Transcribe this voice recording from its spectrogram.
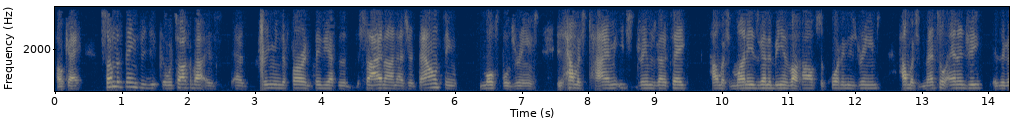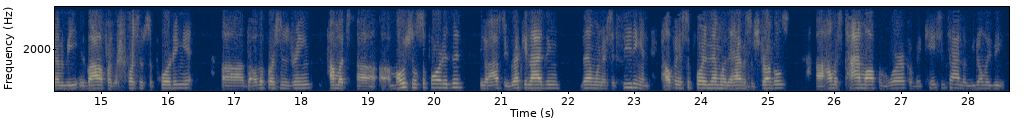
Okay? Some of the things that, you, that we talk about is as dreaming defer and things you have to decide on as you're balancing multiple dreams is how much time each dream is going to take, how much money is going to be involved supporting these dreams, how much mental energy is it going to be involved for the person supporting it, uh, the other person's dream, how much uh, emotional support is it, you know, obviously recognizing them when they're succeeding and helping and supporting them when they're having some struggles. uh, how much time off of work or vacation time that we normally be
